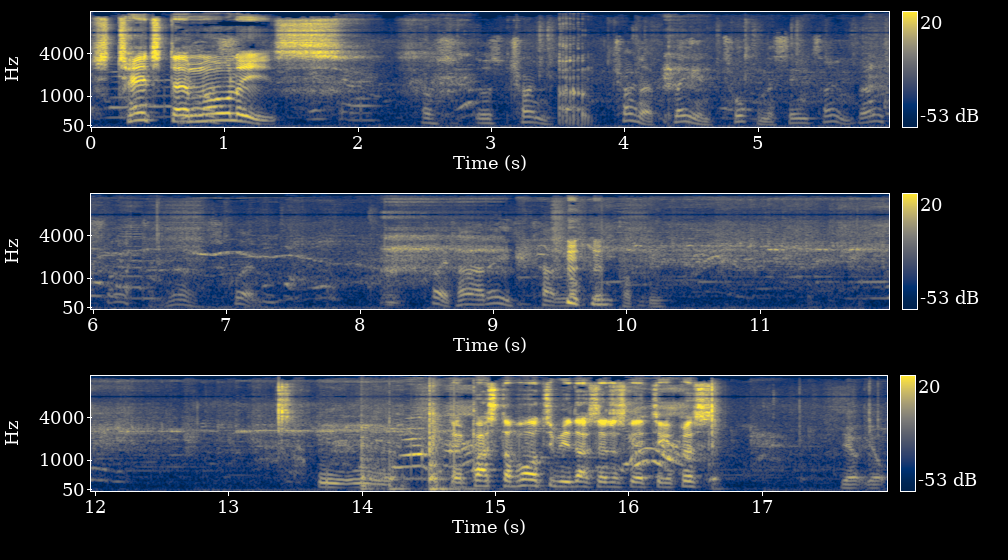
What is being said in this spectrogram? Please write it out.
Stretch the molies. I was, I was trying trying to play and talk at the same time, bro. Fucking hell, it's quite quite hard, eh? Can't lock in properly. Ooh, ooh. Okay, pass the ball to me, Dax. I just gonna take a piss. Yo yo.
